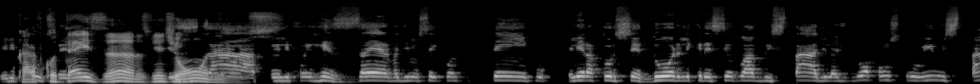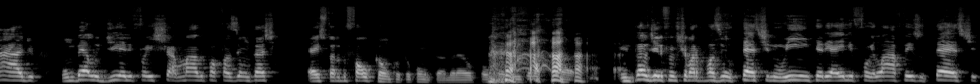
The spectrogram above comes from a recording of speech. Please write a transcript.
ele. O cara putz, ficou ele- 10 anos, vinha de Exato, ônibus. ele foi reserva de não sei quanto tempo, ele era torcedor, ele cresceu do lado do estádio, ele ajudou a construir o estádio. Um belo dia ele foi chamado para fazer um teste. É a história do Falcão que eu tô contando, né? O Falcão Internacional. um belo dia ele foi chamado para fazer o teste no Inter, e aí ele foi lá, fez o teste,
